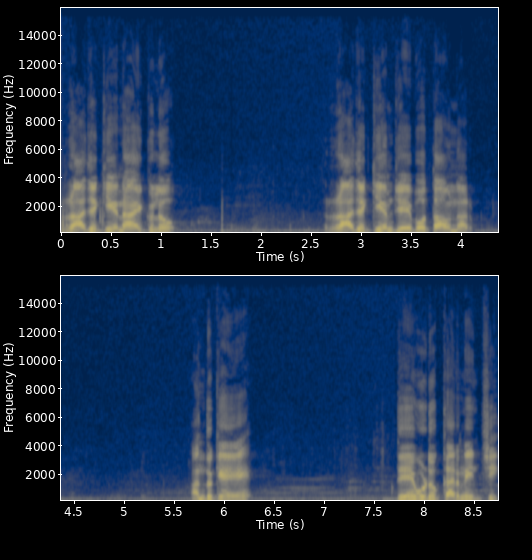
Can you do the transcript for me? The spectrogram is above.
రాజకీయ నాయకులు రాజకీయం చేయబోతా ఉన్నారు. అందుకే దేవుడు కరుణించి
